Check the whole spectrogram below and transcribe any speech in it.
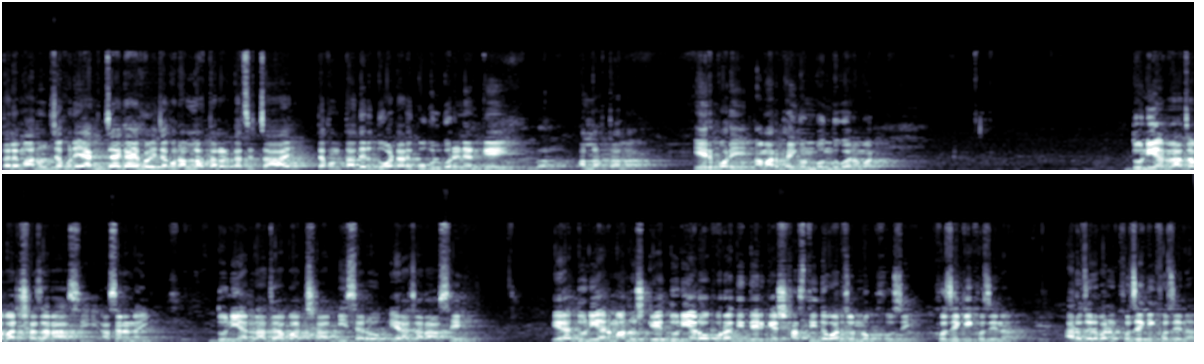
তাহলে মানুষ যখন এক জায়গায় হয়ে যখন আল্লাহ তালার কাছে চায়, তখন তাদের দোয়াটারে কবুল করে নেন কে? আল্লাহ তালা এরপরে আমার ভাইগণ, বন্ধুগণ আমার, দুনিয়ার রাজা বাদশাহ যারা আছে আছে না নাই? দুনিয়ার রাজা, বাদশাহ, বিচারক, এরা যারা আছে, এরা দুনিয়ার মানুষকে, দুনিয়ার অপরাধীদেরকে শাস্তি দেওয়ার জন্য খোঁজে। খোঁজে কি খোঁজে না? আরও যারা বলেন, খোঁজে কি খোঁজে না?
